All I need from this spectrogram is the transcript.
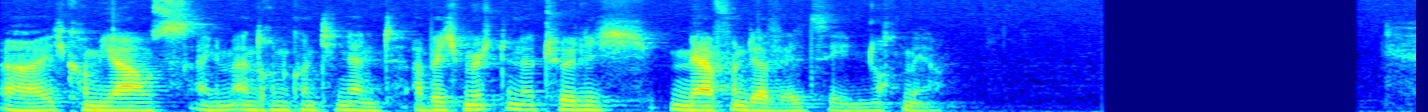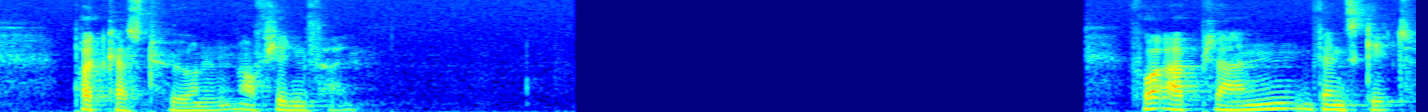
Äh, ich komme ja aus einem anderen Kontinent, aber ich möchte natürlich mehr von der Welt sehen, noch mehr. Podcast hören, auf jeden Fall. Vorab planen, wenn es geht.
